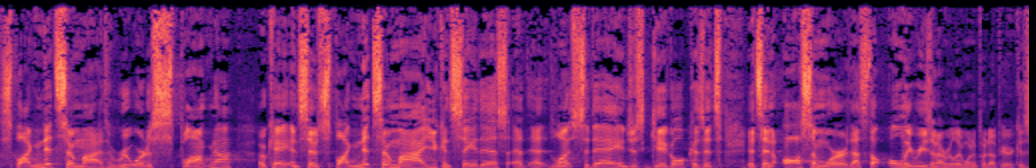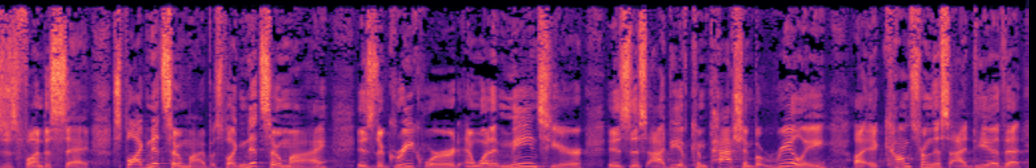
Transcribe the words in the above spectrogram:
Splanchnizomai. The root word is splanchna. Okay, and so splanchnizomai, you can say this at, at lunch today and just giggle because it's, it's an awesome word. That's the only reason I really want to put up here because it's just fun to say. Splanchnizomai. But splanchnizomai is the Greek word, and what it means here is this idea of compassion. But really, uh, it comes from this idea that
